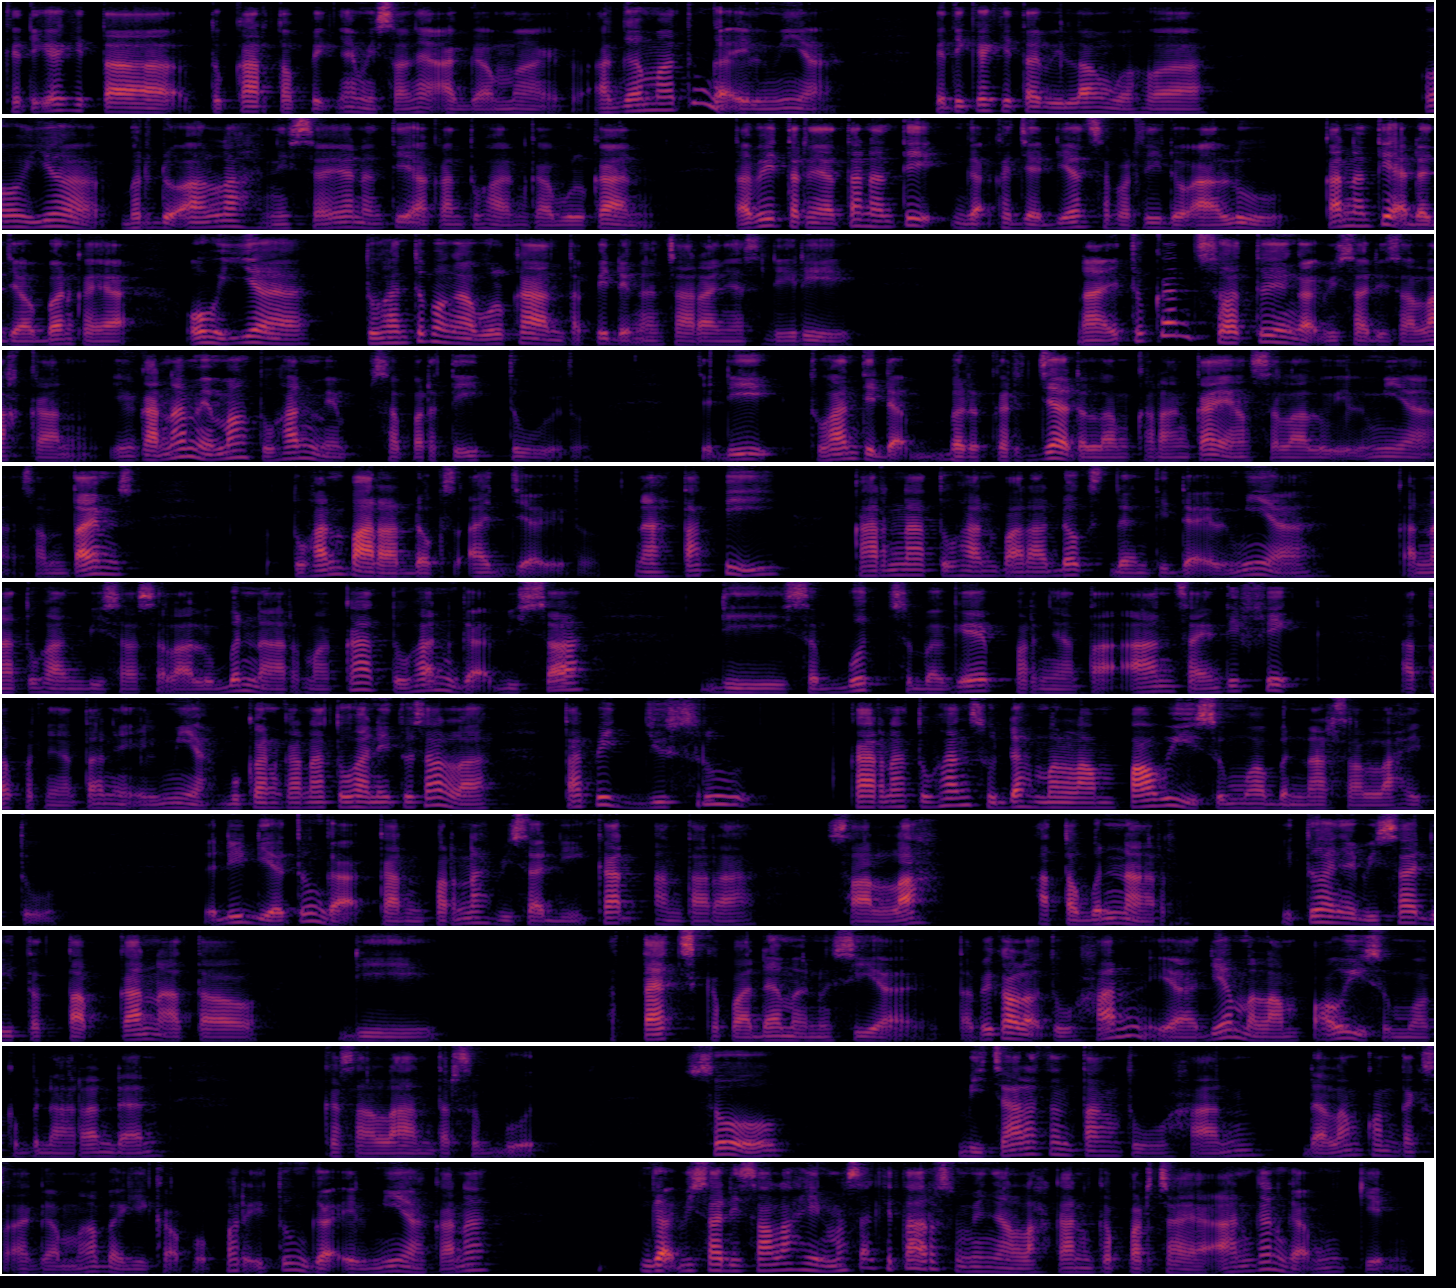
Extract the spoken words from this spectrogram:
ketika kita tukar topiknya misalnya agama gitu, agama itu nggak ilmiah. Ketika kita bilang bahwa oh iya berdoalah nih saya nanti akan Tuhan kabulkan. Tapi ternyata nanti nggak kejadian seperti doa lu. Kan nanti ada jawaban kayak, oh iya Tuhan tuh mengabulkan tapi dengan caranya sendiri. Nah itu kan sesuatu yang nggak bisa disalahkan ya karena memang Tuhan seperti itu gitu. Jadi Tuhan tidak bekerja dalam kerangka yang selalu ilmiah. Sometimes Tuhan paradoks aja gitu. Nah tapi karena Tuhan paradoks dan tidak ilmiah, karena Tuhan bisa selalu benar, maka Tuhan nggak bisa disebut sebagai pernyataan saintifik atau pernyataan yang ilmiah. Bukan karena Tuhan itu salah, tapi justru karena Tuhan sudah melampaui semua benar salah itu. Jadi dia tuh nggak akan pernah bisa diikat antara salah atau benar. Itu hanya bisa ditetapkan atau di attach kepada manusia. Tapi kalau Tuhan ya dia melampaui semua kebenaran dan kesalahan tersebut. So, bicara tentang Tuhan dalam konteks agama bagi Kak Popper itu nggak ilmiah karena nggak bisa disalahin. Masa kita harus menyalahkan kepercayaan? Kan nggak mungkin.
